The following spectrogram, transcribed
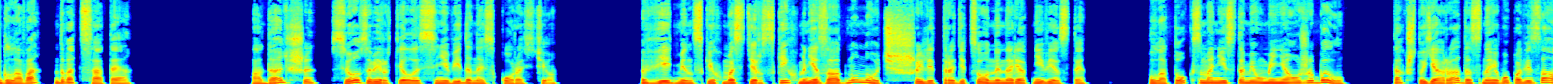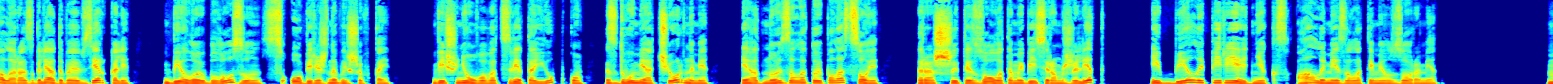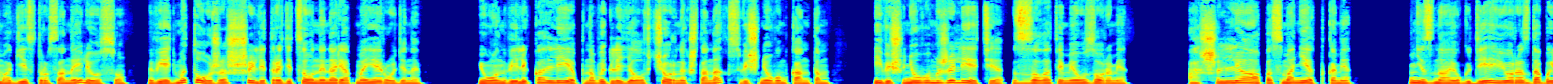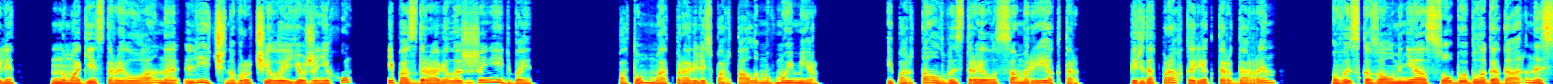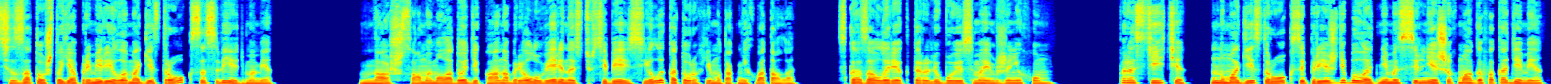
Глава двадцатая. А дальше все завертелось с невиданной скоростью. В ведьминских мастерских мне за одну ночь сшили традиционный наряд невесты. Платок с манистами у меня уже был, так что я радостно его повязала, разглядывая в зеркале белую блузу с обережной вышивкой, вишневого цвета юбку с двумя черными и одной золотой полосой, расшитый золотом и бисером жилет и белый передник с алыми и золотыми узорами. Магистру Санелиусу ведьмы тоже сшили традиционный наряд моей родины, и он великолепно выглядел в черных штанах с вишневым кантом и вишневом жилете с золотыми узорами. А шляпа с монетками. Не знаю, где ее раздобыли, но магистр Илана лично вручила ее жениху и поздравила с женитьбой. Потом мы отправились порталом в мой мир. И портал выстроил сам ректор. Перед отправкой ректор Даррен высказал мне особую благодарность за то, что я примирила магистра Окса с ведьмами. Наш самый молодой декан обрел уверенность в себе и силы, которых ему так не хватало сказал ректор, любуясь моим женихом. «Простите, но магистр Окси прежде был одним из сильнейших магов Академии»,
